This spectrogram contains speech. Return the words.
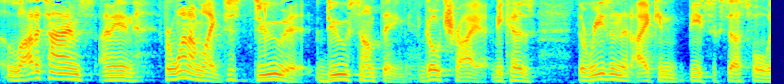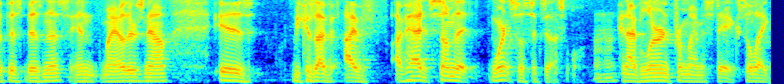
a lot of times, I mean, for one, I'm like, just do it, do something, go try it, because the reason that I can be successful with this business and my others now is because I've I've I've had some that weren't so successful, and I've learned from my mistakes. So like,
